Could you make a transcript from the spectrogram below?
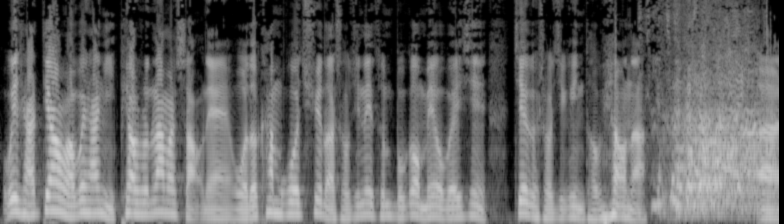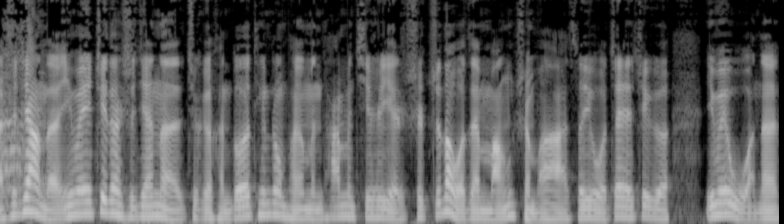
为啥掉啊？为啥你票数那么少呢？我都看不过去了。手机内存不够，没有微信，借个手机给你投票呢。”啊，是这样的，因为这段时间呢，这个很多听众朋友们，他们其实也是知道我在忙什么啊，所以我在这个，因为我呢。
